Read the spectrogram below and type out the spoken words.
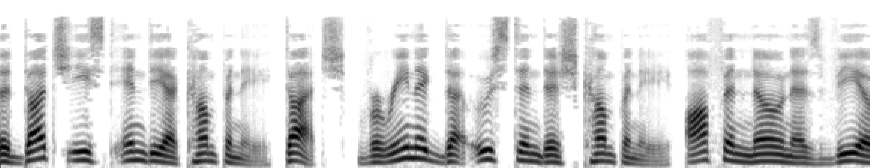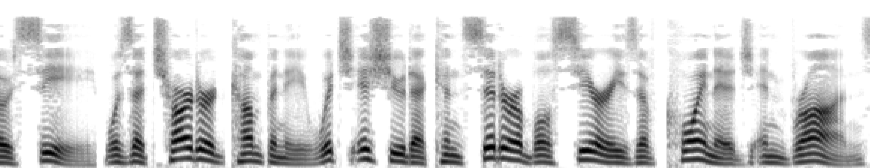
The Dutch East India Company Dutch, Verenigde Oostindische Compagnie, often known as VOC was a chartered company which issued a considerable series of coinage in bronze,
